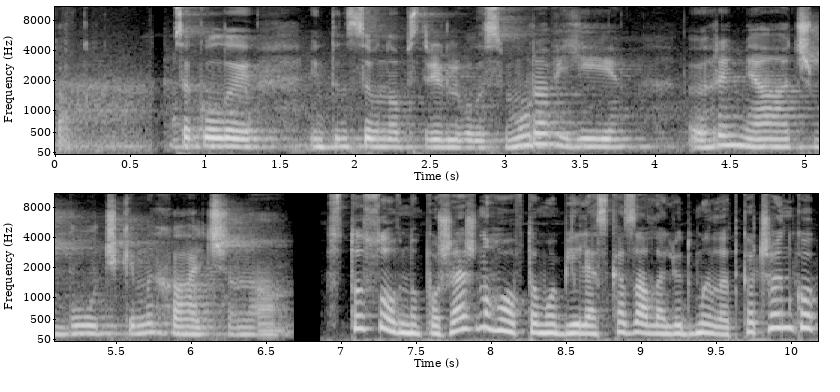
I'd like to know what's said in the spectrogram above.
так. Це коли інтенсивно обстрілювалися мурав'ї, Гремяч, Бучки, Михальчина. Стосовно пожежного автомобіля, сказала Людмила Ткаченко,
